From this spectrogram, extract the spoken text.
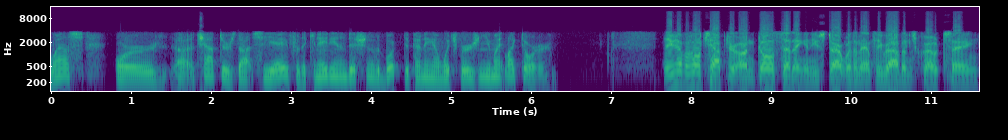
U.S. or uh, chapters.ca for the Canadian edition of the book, depending on which version you might like to order. Now you have a whole chapter on goal setting, and you start with an Anthony Robbins quote saying,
